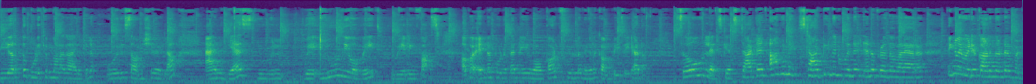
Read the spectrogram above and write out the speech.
വിയർത്ത് കുളിക്കും എന്നുള്ള കാര്യത്തിൽ ഒരു സംശയമില്ല and yes you will lose your weight really fast അപ്പോൾ എന്റെ കൂടെ തന്നെ ഈ വർക്കൗട്ട് ഫുള്ള് നിങ്ങൾ കംപ്ലീറ്റ് ചെയ്യുക കേട്ടോ. സോ ലെറ്റ്സ് ഗെറ്റ് സ്റ്റാർട്ട് ആ പിന്നെ സ്റ്റാർട്ടിങ്ങിന് മുന്നേ ഞാൻ എപ്പോഴും എന്താ പറയാറ്? നിങ്ങൾ വീഡിയോ കാണുന്നുണ്ട് but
